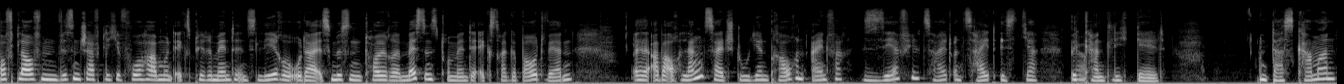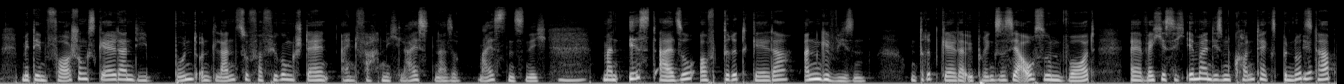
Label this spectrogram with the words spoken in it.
Oft laufen wissenschaftliche Vorhaben und Experimente ins Leere oder es müssen teure Messinstrumente extra gebaut werden. Äh, Aber auch Langzeitstudien brauchen einfach sehr viel Zeit und Zeit ist ja bekanntlich Geld. Und das kann man mit den Forschungsgeldern, die Bund und Land zur Verfügung stellen, einfach nicht leisten. Also meistens nicht. Man ist also auf Drittgelder angewiesen. Und Drittgelder übrigens ist ja auch so ein Wort, äh, welches ich immer in diesem Kontext benutzt habe,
